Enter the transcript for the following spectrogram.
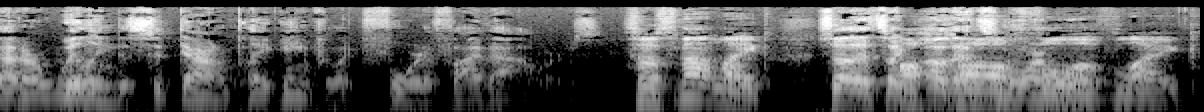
that are willing to sit down and play a game for like four to five hours. So it's not like So it's like, a oh, that's hall normal. full of like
